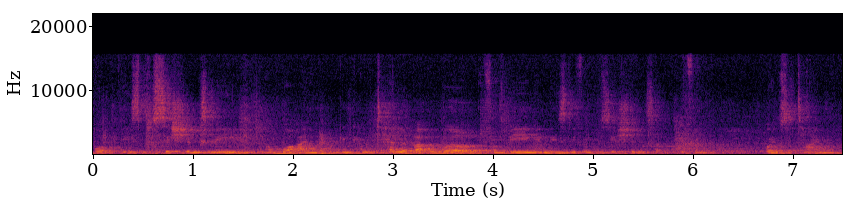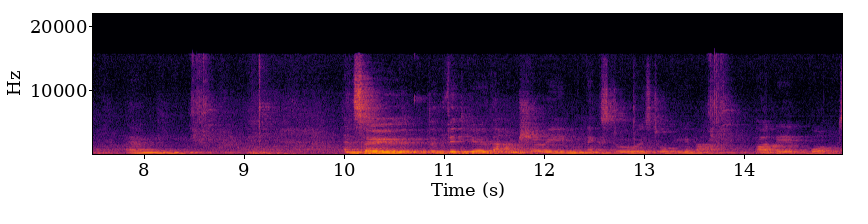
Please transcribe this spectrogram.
what these positions mean and what I can kind of tell about the world from being in these different positions at different points of time. Um, and so the video that I'm showing next door is talking about partly what,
